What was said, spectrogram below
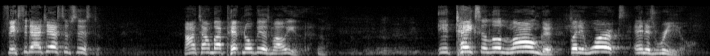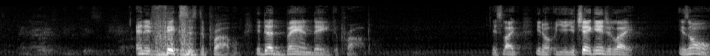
Fix the digestive system. I'm not talking about Pepto Bismol either. It takes a little longer, but it works and it's real. And it fixes the problem. It doesn't band aid the problem. It's like, you know, your check engine light is on.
